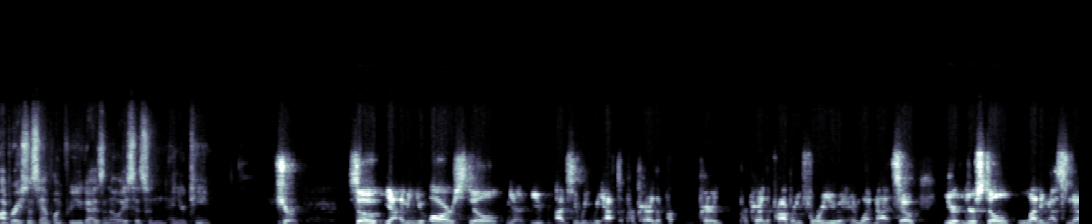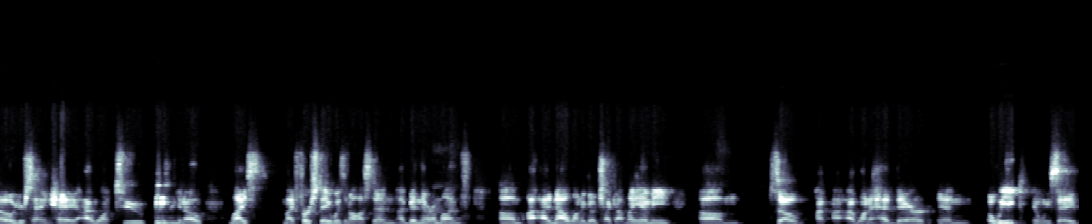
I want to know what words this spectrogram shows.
operation standpoint for you guys in oasis and, and your team sure so yeah i mean you are still you know you obviously we, we have to prepare the prepare prepare the property for you and whatnot so you're you're still letting us know you're saying hey i want to you know my my first day was in Austin. I've been there a mm. month. Um, I, I, now want to go check out Miami. Um, so I, I want to head there in a week, and we say,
